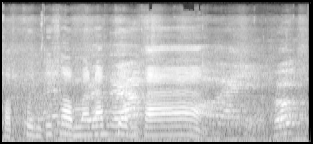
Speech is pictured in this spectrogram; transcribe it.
ขอบคุณที่เข้ามารับชมค่ะ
